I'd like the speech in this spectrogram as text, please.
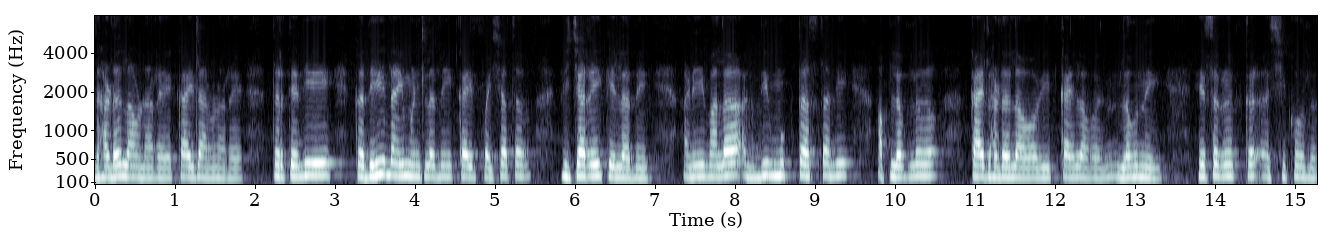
झाडं लावणार आहे काय लावणार आहे तर त्यांनी कधीही नाही म्हटलं नाही काही पैशाचा विचारही केला नाही. आणि मला अगदी मुक्त असताना आपलं आपलं काय झाडं लावावीत काय लावा लावू नये हे सगळं क शिकवलं.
